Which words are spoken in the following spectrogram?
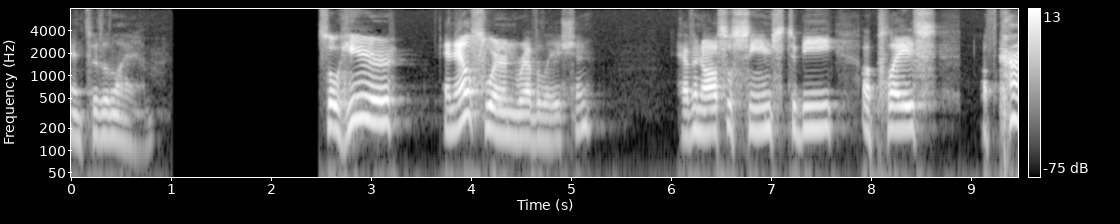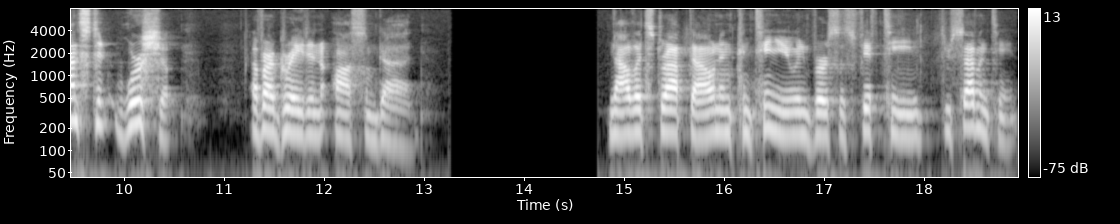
and to the Lamb. So here and elsewhere in Revelation, Heaven also seems to be a place of constant worship of our great and awesome God. Now let's drop down and continue in verses 15 through 17.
